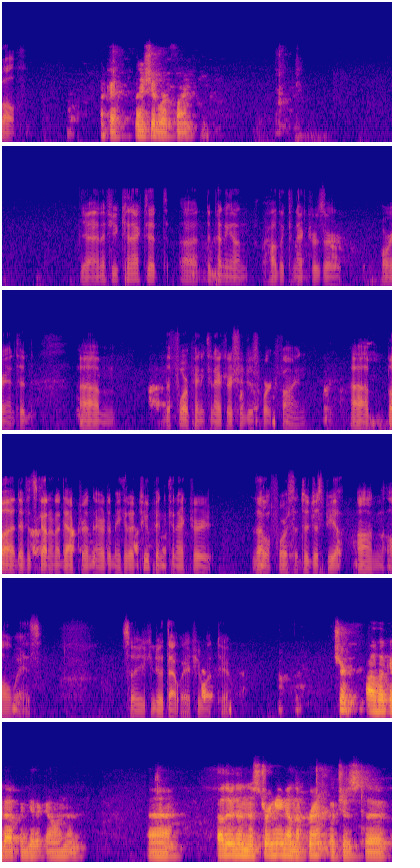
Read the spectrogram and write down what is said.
12. Okay, then it should work fine. Yeah, and if you connect it, uh, depending on how the connectors are oriented, um, the four pin connector should just work fine. Uh, but if it's got an adapter in there to make it a two pin connector, that'll force it to just be on always. So you can do it that way if you want to. Sure, I'll hook it up and get it going. And uh, other than the stringing on the print, which is the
